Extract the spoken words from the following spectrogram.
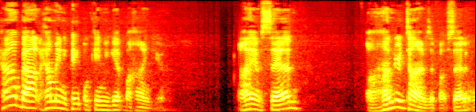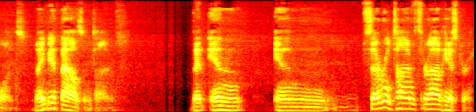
How about how many people can you get behind you? I have said a hundred times if I've said it once, maybe a thousand times, that in in several times throughout history,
